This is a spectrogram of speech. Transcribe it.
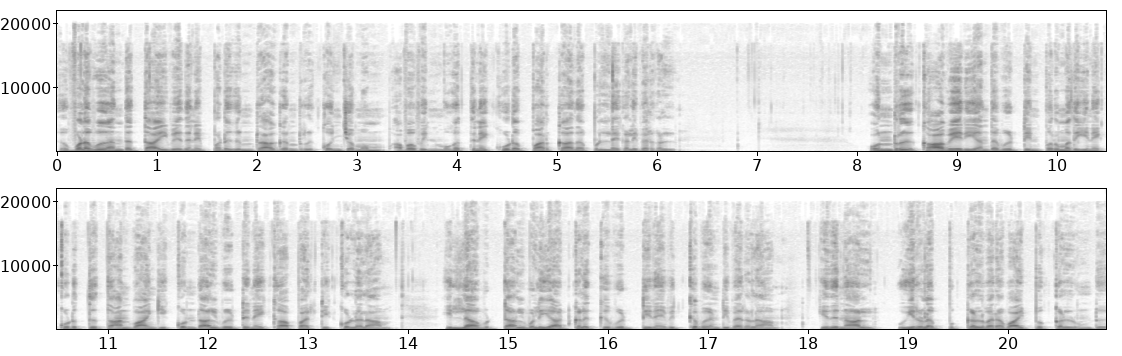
எவ்வளவு அந்த தாய் வேதனைப்படுகின்றார் என்று கொஞ்சமும் அவவின் முகத்தினை கூட பார்க்காத பிள்ளைகள் இவர்கள். ஒன்று காவேரி அந்த வீட்டின் பெறுமதியினை கொடுத்து தான் வாங்கி கொண்டால் வீட்டினை காப்பாற்றிக் கொள்ளலாம். இல்லாவிட்டால் வெளியாட்களுக்கு வீட்டினை விற்க வேண்டி வரலாம். இதனால் உயிரிழப்புகள் வர வாய்ப்புகள் உண்டு.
